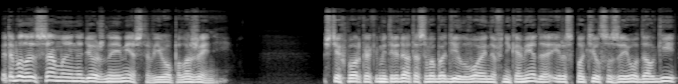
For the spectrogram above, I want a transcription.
Это было самое надежное место в его положении. С тех пор, как Митридат освободил воинов Никомеда и расплатился за его долги,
